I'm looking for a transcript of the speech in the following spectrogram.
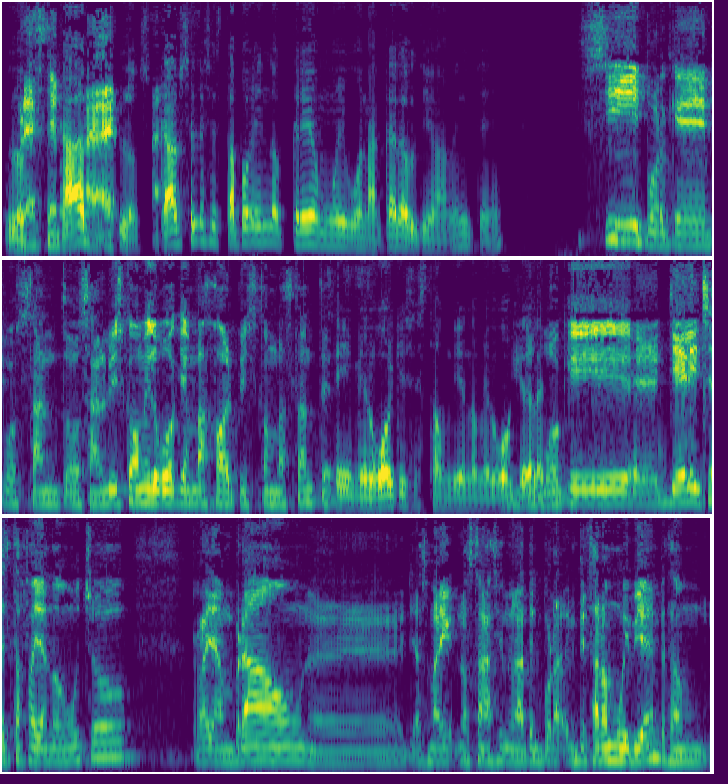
Los este, Caps, los Caps se les está poniendo, creo, muy buena cara últimamente. ¿eh? Sí, porque pues tanto San Luis como Milwaukee han bajado el pistón bastante. Sí, Milwaukee se está hundiendo. Milwaukee, Milwaukee eh, está fallando mucho. Ryan Brown, eh, no están haciendo una temporada, empezaron muy bien, empezaron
